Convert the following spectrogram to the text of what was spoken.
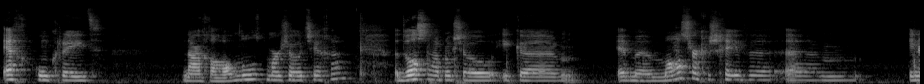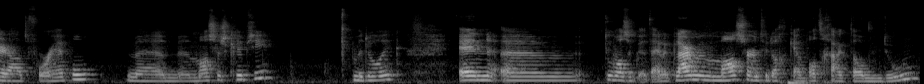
echt concreet naar gehandeld, maar zo te zeggen. Het was namelijk zo, ik ehm, heb mijn master geschreven, ehm, inderdaad voor mijn, mijn masterscriptie, bedoel ik. En ehm, toen was ik uiteindelijk klaar met mijn master. En toen dacht ik, ja, wat ga ik dan nu doen?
